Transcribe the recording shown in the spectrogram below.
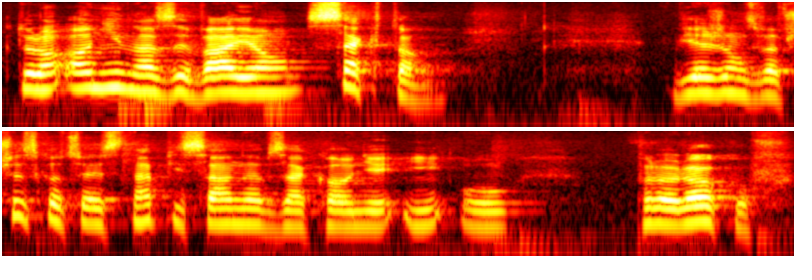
którą oni nazywają sektą, wierząc we wszystko, co jest napisane w zakonie i u proroków.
